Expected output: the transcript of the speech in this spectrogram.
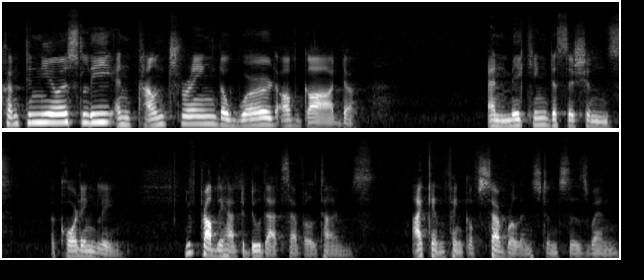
continuously encountering the Word of God and making decisions accordingly. You've probably had to do that several times. I can think of several instances when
